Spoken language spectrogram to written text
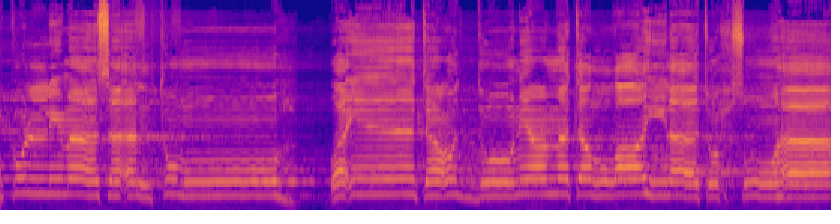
كل ما سألتموه وإن تعدوا نعمة الله لا تحصوها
